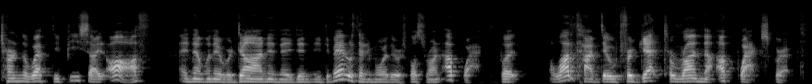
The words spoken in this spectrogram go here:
turn the FTP site off. And then when they were done and they didn't need the bandwidth anymore, they were supposed to run upwhacked. But a lot of times they would forget to run the upwhack script.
